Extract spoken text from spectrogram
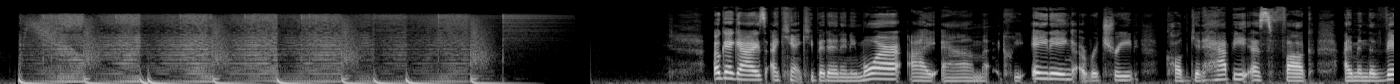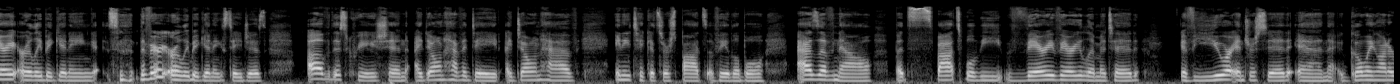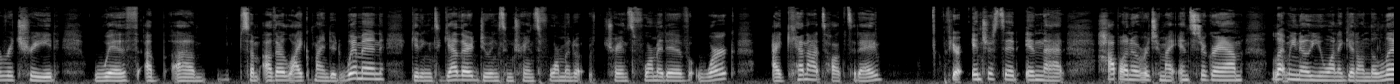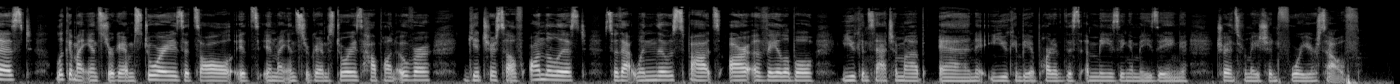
Okay, guys, I can't keep it in anymore. I am creating a retreat called Get Happy as Fuck. I'm in the very early beginning, the very early beginning stages of this creation. I don't have a date. I don't have any tickets or spots available as of now, but spots will be very, very limited if you are interested in going on a retreat with a, um, some other like-minded women, getting together, doing some transformative transformative work, I cannot talk today. If you're interested in that, hop on over to my Instagram. Let me know you want to get on the list. Look at my Instagram stories. It's all it's in my Instagram stories. Hop on over, get yourself on the list so that when those spots are available, you can snatch them up and you can be a part of this amazing amazing transformation for yourself.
